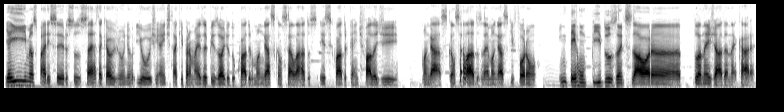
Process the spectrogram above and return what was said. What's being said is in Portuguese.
E aí, meus parceiros, tudo certo? Aqui é o Júnior e hoje a gente tá aqui para mais um episódio do quadro Mangás Cancelados. Esse quadro que a gente fala de mangás cancelados, né? Mangás que foram interrompidos antes da hora planejada, né, cara?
